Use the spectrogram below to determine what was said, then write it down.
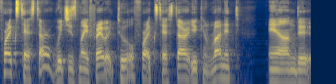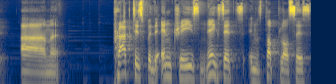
Forex Tester, which is my favorite tool, Forex Tester. You can run it and um, practice with the entries, exits, and stop losses.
